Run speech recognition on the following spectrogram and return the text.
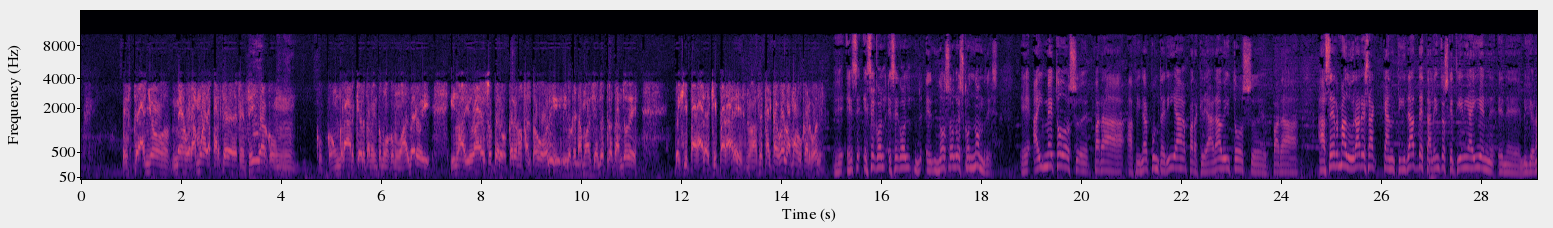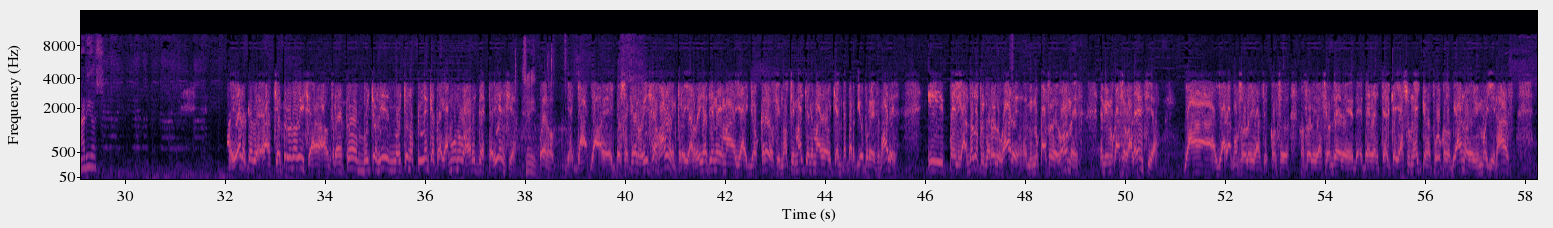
Este año mejoramos en la parte de defensiva con, con, con un gran arquero también como, como Álvaro y, y nos ayuda a eso, pero, pero nos faltó gol y, lo que estamos haciendo es tratando de, equiparar, equiparar, nos hace falta gol, vamos a buscar gol. Eh, ese, ese gol, ese gol eh, no solo es con nombres. Eh, hay métodos para afinar puntería, para crear hábitos, para hacer madurar esa cantidad de talentos que tiene ahí en, en, Millonarios. Ayer es que eh, siempre uno dice, ah, por ejemplo, muchos muchos nos piden que traigamos unos jugadores de experiencia. Sí. Bueno, ya, ya, ya, eh, yo sé que Ruiz es joven, pero ya Ruiz ya tiene más, ya, yo creo, si no estoy mal, tiene más de 80 partidos profesionales y peleando en los primeros lugares. El mismo caso de Gómez, el mismo caso de Valencia. Ya, ya la consolidación, conso- consolidación de, de, de- de Bertel, que ya es un hecho en el fútbol colombiano, del mismo Ginás,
